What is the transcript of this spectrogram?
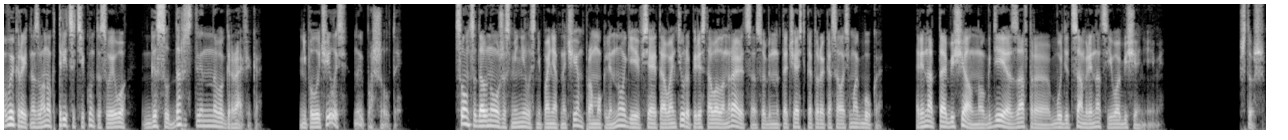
выкроить на звонок 30 секунд из своего государственного графика. Не получилось? Ну и пошел ты. Солнце давно уже сменилось непонятно чем, промокли ноги, и вся эта авантюра переставала нравиться, особенно та часть, которая касалась макбука. Ренат-то обещал, но где завтра будет сам Ренат с его обещаниями? Что ж,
